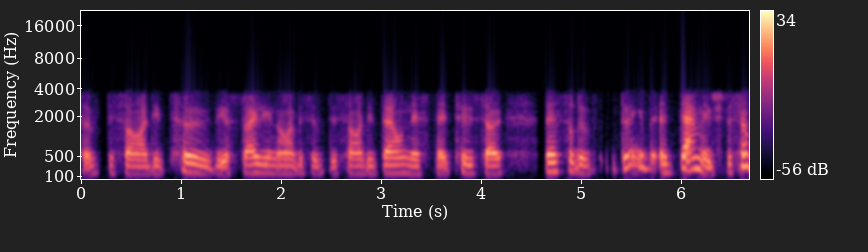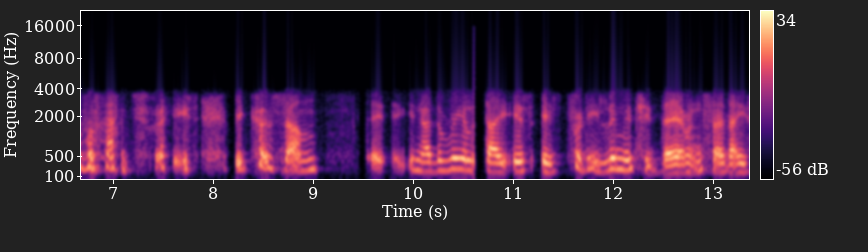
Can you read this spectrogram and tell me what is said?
have decided too. The Australian ibis have decided they'll nest there too. So they're sort of doing a bit of damage to some of our trees because, um, you know, the real estate is is pretty limited there, and so they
